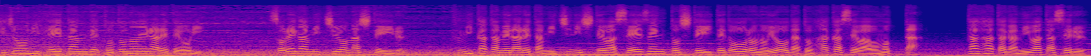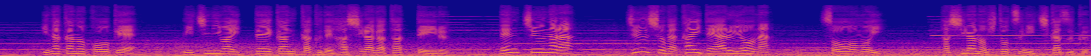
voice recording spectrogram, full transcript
非常に平坦で整えられており、それが道を成している。踏み固められた道にしては整然としていて道路のようだと博士は思った。田畑が見渡せる。田舎の光景。道には一定間隔で柱が立っている。電柱なら、住所が書いてあるような。そう思い、柱の一つに近づく。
